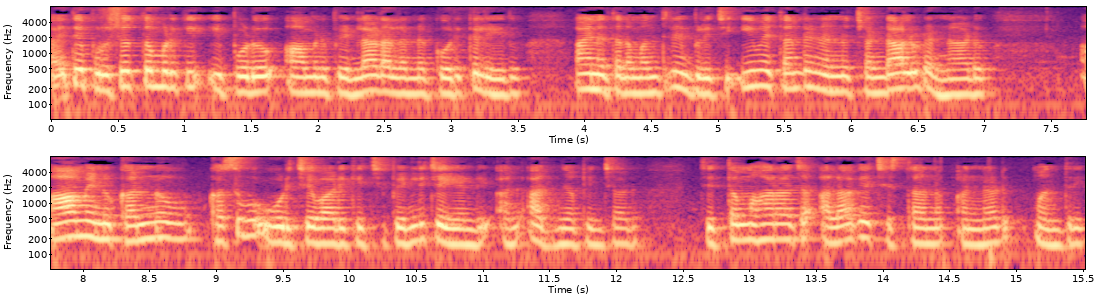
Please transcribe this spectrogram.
అయితే పురుషోత్తముడికి ఇప్పుడు ఆమెను పెళ్ళాడాలన్న కోరిక లేదు. ఆయన తన మంత్రిని పిలిచి ఈమె తండ్రి నన్ను చండాలుడన్నాడు. అన్నాడు ఆమెను కన్ను కసువు ఊడ్చేవాడికి ఇచ్చి పెళ్ళి చేయండి అని ఆజ్ఞాపించాడు. చిత్తం మహారాజా అలాగే చేస్తాను అన్నాడు మంత్రి.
